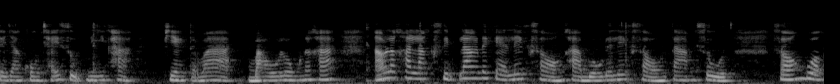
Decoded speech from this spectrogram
จะยังคงใช้สูตรนี้ค่ะ เพียงแต่ว่าเบาลงนะคะ เอาละค่ะหลัก 10 ล่างได้แก่เลข 2 ค่ะ บวกด้วยเลข 2 ตามสูตร 2 บวก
